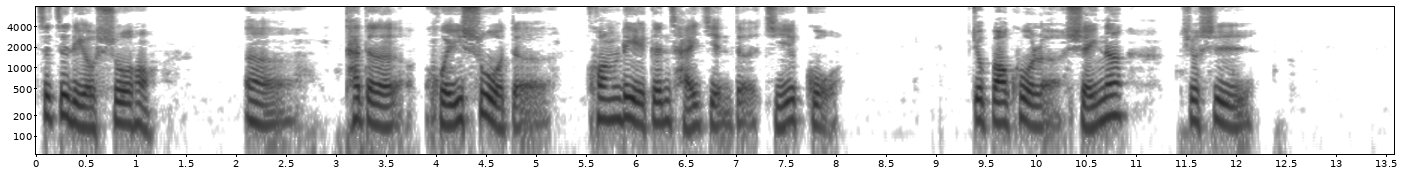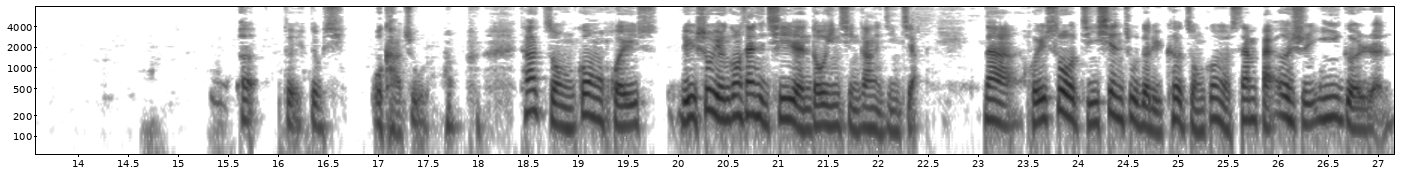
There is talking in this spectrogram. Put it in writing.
在这里有说哈，呃，它的回溯的框列跟裁剪的结果，就包括了谁呢？就是，呃，对，对不起，我卡住了。他总共回旅宿员工三十七人都阴性，刚刚已经讲。那回溯及现住的旅客总共有三百二十一个人，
